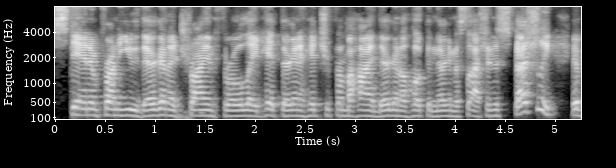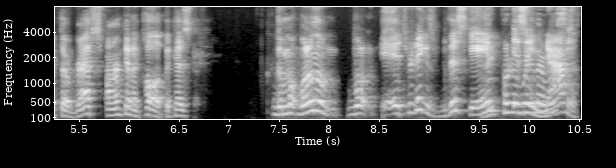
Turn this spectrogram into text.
stand in front of you. They're going to try and throw a late hit. They're going to hit you from behind. They're going to hook and they're going to slash. And especially if the refs aren't going to call it because the one of the one, it's ridiculous. This game is a national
